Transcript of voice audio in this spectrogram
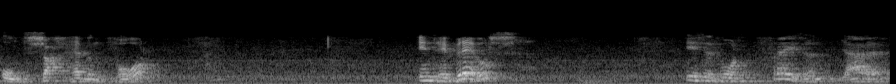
ontzag hebben voor. In het Hebreeuws is het woord vrezen, jaren,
